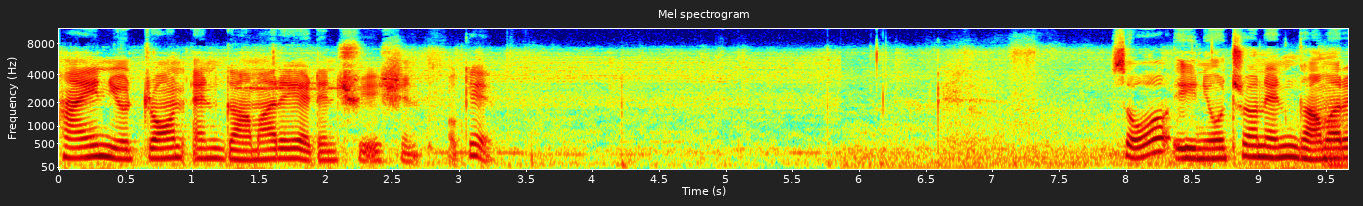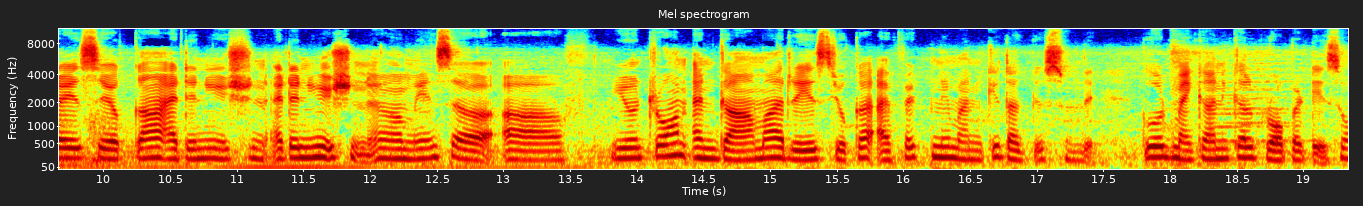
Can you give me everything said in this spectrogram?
High neutron and gamma ray attenuation okay. So ఈ న్యూట్రాన్ అండ్ గామా రేస్ యొక్క attenuation attenuation means neutron and gamma rays యొక్క ఎఫెక్ట్ని మనకి తగ్గిస్తుంది. Good mechanical properties so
